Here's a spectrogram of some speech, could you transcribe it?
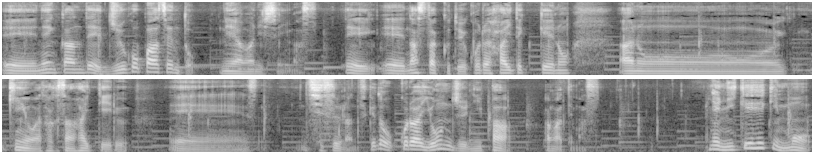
えー、年間で15%値上がりしています。で、えー、ナスダックという、これハイテク系の、あのー、企業がたくさん入っている、えー、指数なんですけど、これは42%上がってます。で、日経平均も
